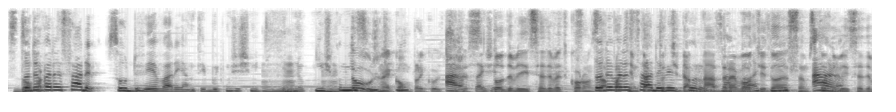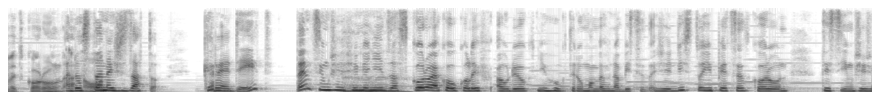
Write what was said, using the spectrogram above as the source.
199, jsou dvě varianty, buď můžeš mít mm-hmm. jednu knížku mm-hmm. měsíčně. To už nekomplikuj, čiže 199 korun zaplatím, tak to ti dám na drevo, ti donesem 199 korun. A dostaneš za to kredit, ten si můžeš vyměnit za skoro jakoukoliv audioknihu, kterou máme v nabídce. Takže když stojí 500 korun, ty si můžeš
